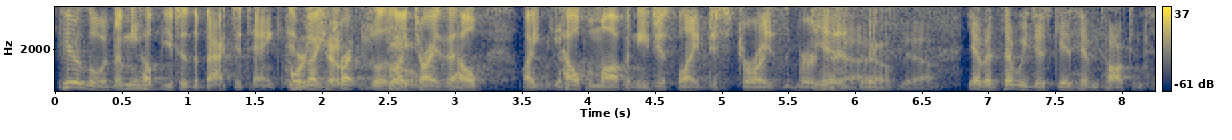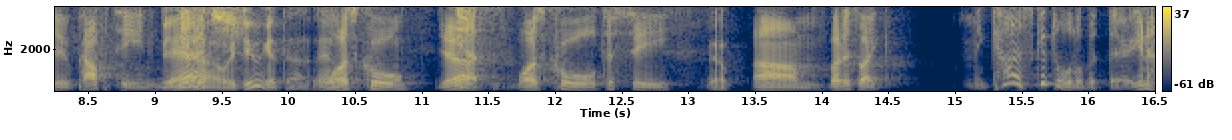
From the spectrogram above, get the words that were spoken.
Here, Lord, let me help you to the bacta tank. And like, try, choke. like tries to help, like help him up, and he just like destroys the person. Yes. yeah, yeah, yeah, but instead we just get him talking to Palpatine. Yeah, which we do get that. Yeah. Was cool. yeah. Yes. Was cool to see. Yep. Um, but it's like he kind of skipped a little bit there. You know,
